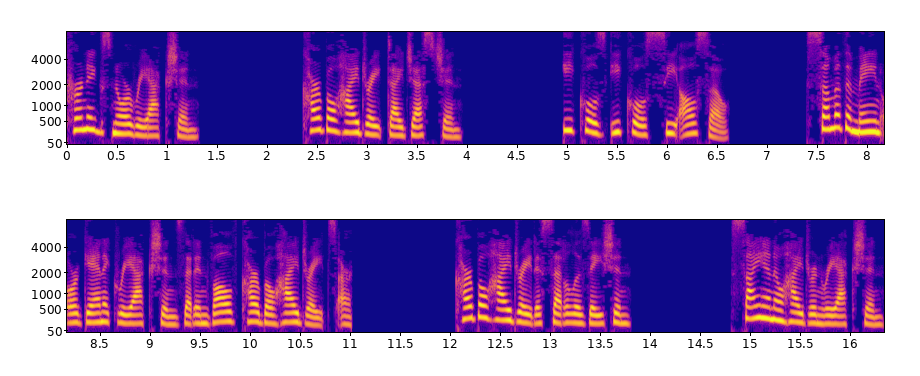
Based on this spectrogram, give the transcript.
Koenigs-Knorr reaction. Carbohydrate digestion. Equals equals see also. Some of the main organic reactions that involve carbohydrates are carbohydrate acetylation, cyanohydrin reaction,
